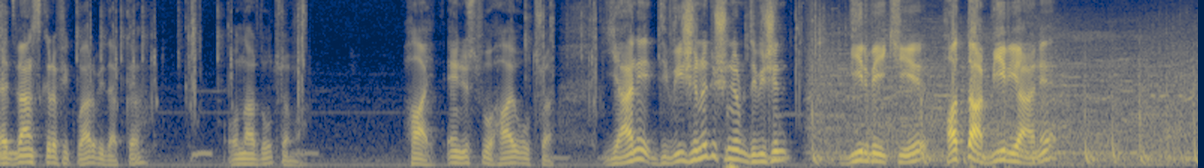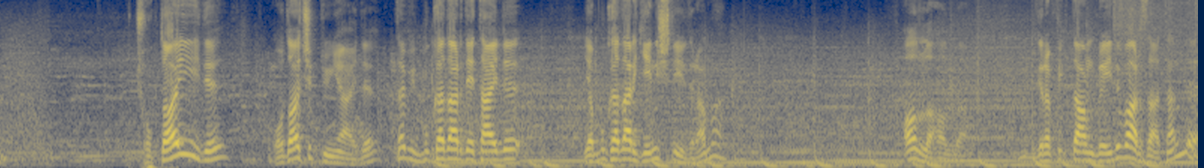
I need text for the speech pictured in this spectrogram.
Advanced grafik var bir dakika. Onlar da ultra mı? High. En üst bu. High ultra. Yani Division'ı düşünüyorum. Division 1 ve 2'yi hatta 1 yani çok daha iyiydi. O da açık dünyaydı. Tabi bu kadar detaylı ya bu kadar geniş değildir ama Allah Allah. Grafik downgrade'i var zaten de.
